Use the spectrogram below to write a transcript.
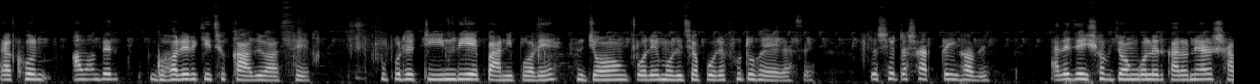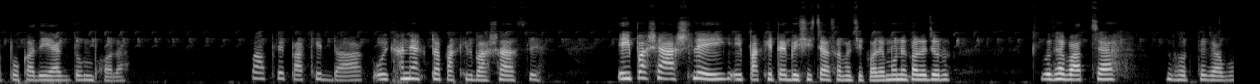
এখন আমাদের ঘরের কিছু কাজও আছে। উপরে টিন দিয়ে পানি পড়ে, জং পড়ে, মরিচা পরে ফুটো হয়ে গেছে। তো সেটা সারতেই হবে। আরে যেই সব জঙ্গলের কারণে আর সাপ পোকা দিয়ে একদম ভরা। বাপরে, পাখির ডাক। ওইখানে একটা পাখির বাসা আছে। এই পাশে আসলেই এই পাখিটা বেশি চাচামাচি করে। মনে করে যে বোধহয় বাচ্চা ধরতে যাব।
